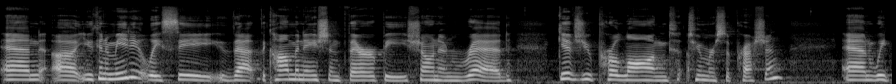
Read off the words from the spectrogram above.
And uh, you can immediately see that the combination therapy shown in red gives you prolonged tumor suppression. And we,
